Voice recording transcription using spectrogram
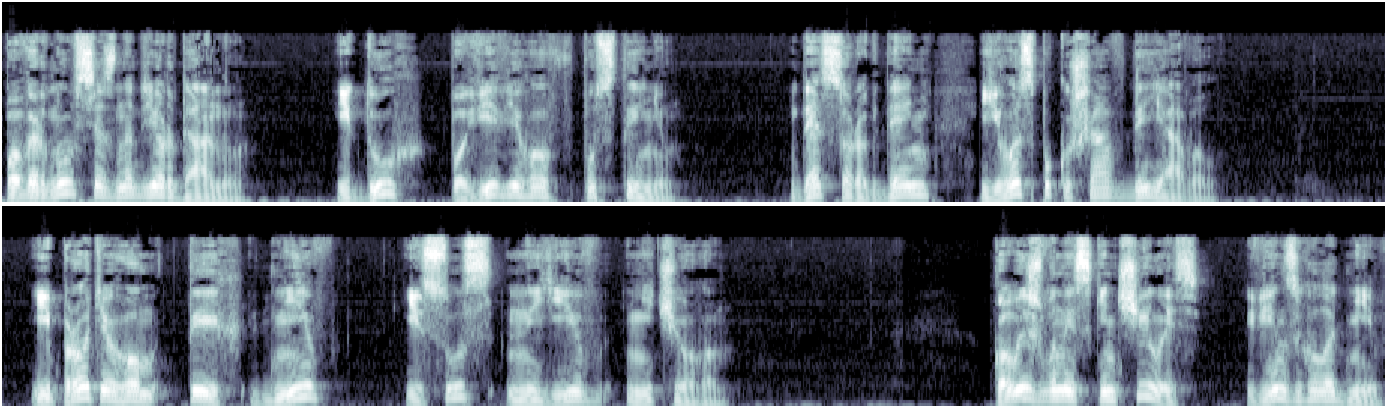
повернувся з над Йордану, і дух повів його в пустиню, де сорок день його спокушав диявол. І протягом тих днів Ісус не їв нічого. Коли ж вони скінчились, він зголоднів.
